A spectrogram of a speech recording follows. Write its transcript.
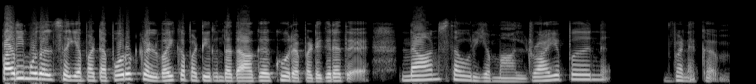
பறிமுதல் செய்யப்பட்ட பொருட்கள் வைக்கப்பட்டிருந்ததாக கூறப்படுகிறது. நான் சௌரியம்மாள் ராயப்பன். வணக்கம்.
